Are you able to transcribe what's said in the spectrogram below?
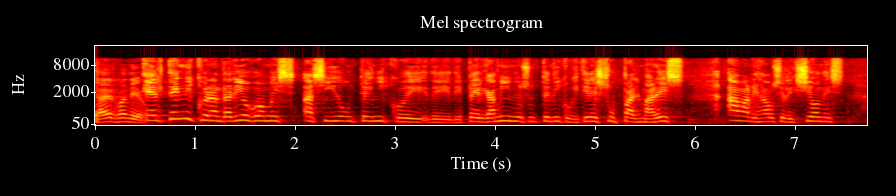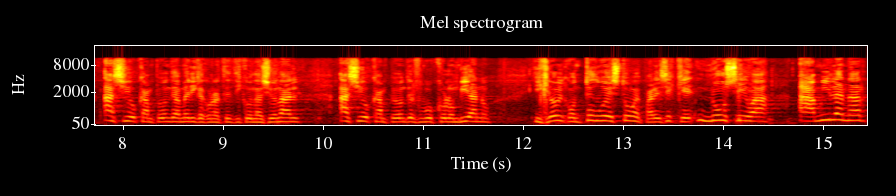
A ver, Juan Diego. El técnico Hernán Darío Gómez ha sido un técnico de, de- de pergamino, es un técnico que tiene su palmarés, ha manejado selecciones, ha sido campeón de América con Atlético Nacional, ha sido campeón del fútbol colombiano. Y creo que con todo esto me parece que no se va a milanar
